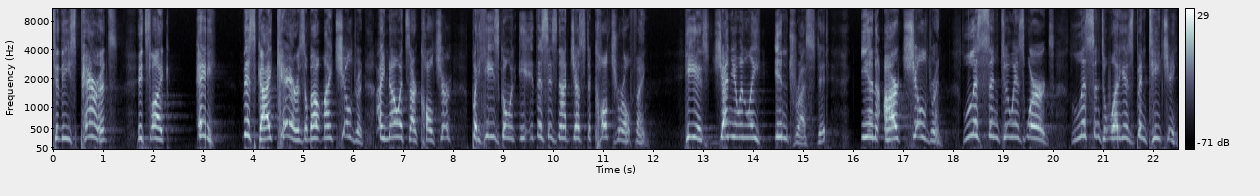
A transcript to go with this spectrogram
To these parents, it's like, hey, this guy cares about my children. I know it's our culture, but he's going, this is not just a cultural thing. He is genuinely interested in our children. Listen to his words. Listen to what he has been teaching.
